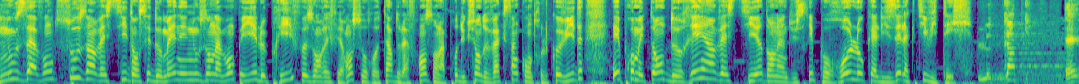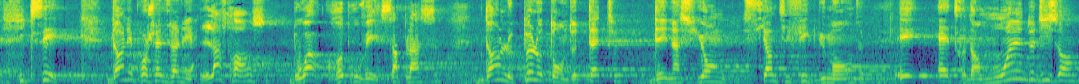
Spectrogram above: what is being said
Nous nous avons sous-investi dans ces domaines et nous en avons payé le prix, faisant référence au retard de la France dans la production de vaccins contre le Covid et promettant de réinvestir dans l'industrie pour relocaliser l'activité. Le cap est fixé. Dans les prochaines années, la France doit retrouver sa place dans le peloton de tête des nations scientifiques du monde et être dans moins de dix ans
